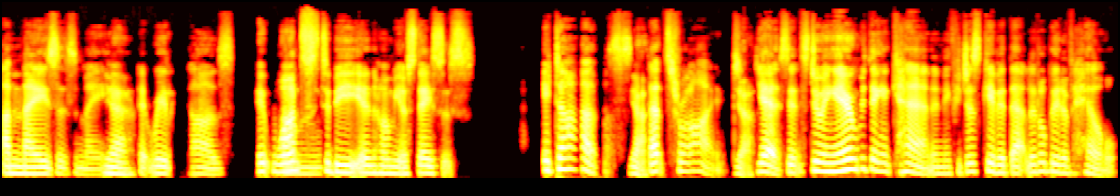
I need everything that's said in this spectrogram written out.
amazes me. Yeah. it really does. It wants Um, to be in homeostasis. It does. Yeah. That's right. Yeah. Yes, it's doing everything it can. And if you just give it that little bit of help,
